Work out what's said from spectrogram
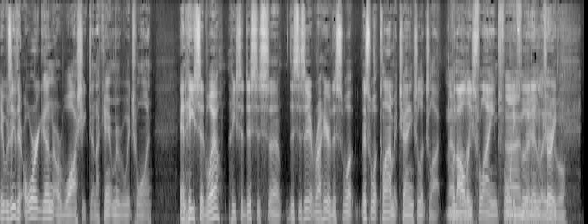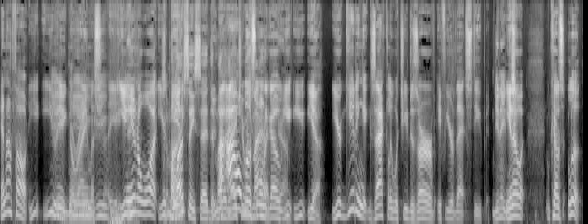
it was either Oregon or Washington. I can't remember which one. And he said, "Well, he said this is uh, this is it right here. This is what this is what climate change looks like with all these flames forty foot in the tree." Unbelievable. And I thought, you, you, You- ignoramus, you- you, you- you, know what? You're Pelosi said that Mother I, I Nature was almost want to go. Yeah. You, you, yeah, you're getting exactly what you deserve if you're that stupid. You need- you know what? Because look,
